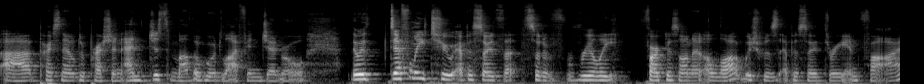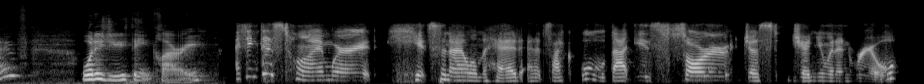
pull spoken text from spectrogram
uh, postnatal depression and just motherhood life in general? There was definitely two episodes that sort of really focus on it a lot, which was episode three and five. What did you think, Clary? I think there's time where it hits the nail on the head and it's like, oh, that is so just genuine and real.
